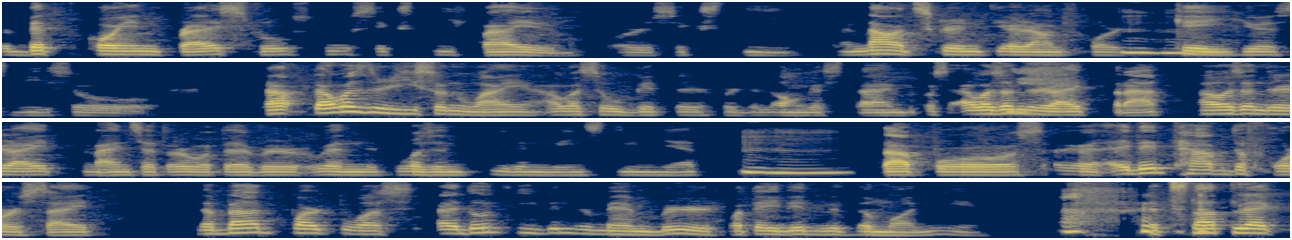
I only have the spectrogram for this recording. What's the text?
the Bitcoin price rose to 65 or 60. And now it's currently around 4k Mhm. USD. So that, that was the reason why I was so bitter for the longest time because I was on the right track. I was on the right mindset or whatever when it wasn't even mainstream yet. Mhm. Tapos, I didn't have the foresight. The bad part was, I don't even remember what I did with the money. It's not like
